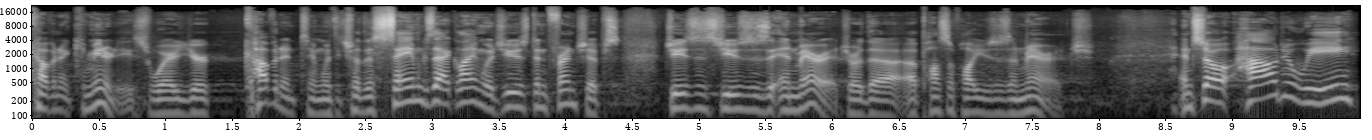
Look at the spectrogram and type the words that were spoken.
covenant communities where you're covenanting with each other. The same exact language used in friendships, Jesus uses in marriage, or the Apostle Paul uses in marriage. And so, how do we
